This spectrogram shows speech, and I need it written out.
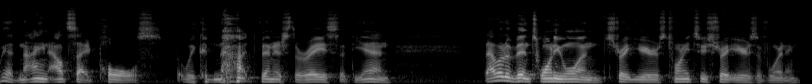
We had nine outside poles, but we could not finish the race at the end. That would have been 21 straight years, 22 straight years of winning.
